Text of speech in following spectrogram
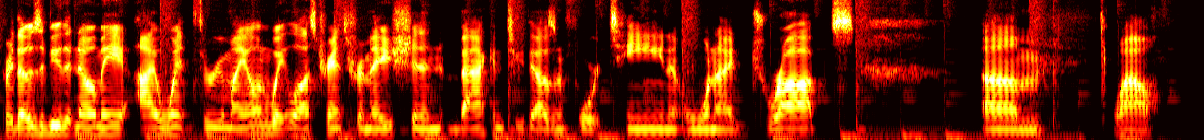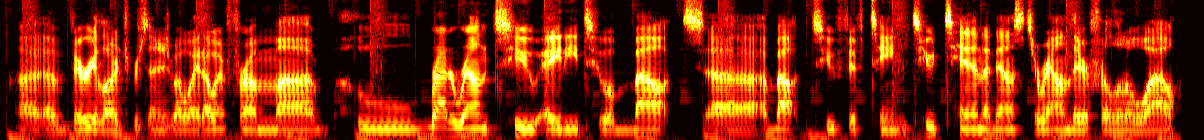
For those of you that know me, I went through my own weight loss transformation back in 2014 when I dropped, um, wow, a, very large percentage of my weight. I went from uh, right around 280 to about uh, about 215, 210. I danced around there for a little while.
